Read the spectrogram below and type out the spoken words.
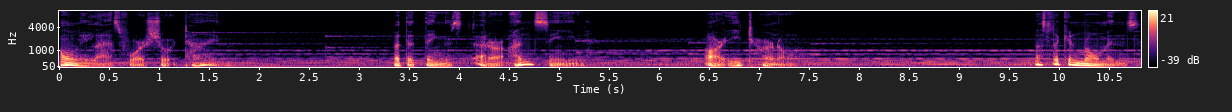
only last for a short time. But the things that are unseen are eternal. Let's look in Romans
